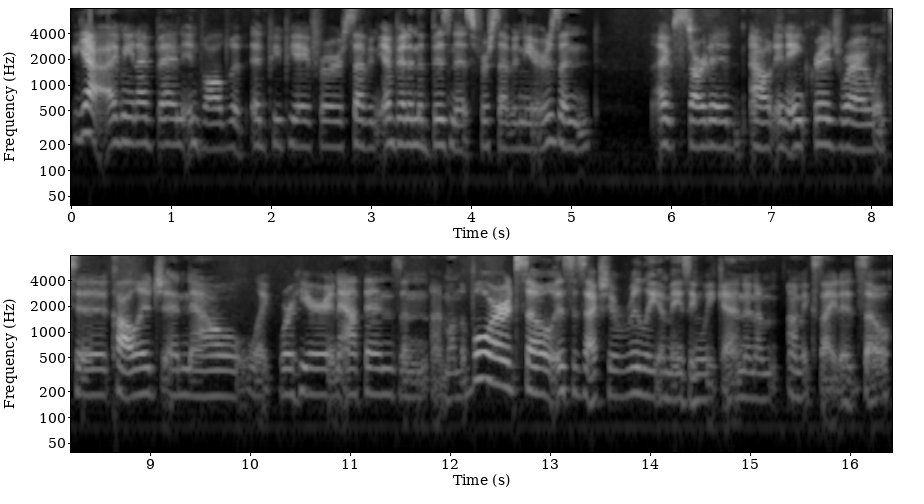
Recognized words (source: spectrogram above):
yeah, I mean, I've been involved with NPPA for 7 I've been in the business for 7 years and I've started out in Anchorage where I went to college and now like we're here in Athens and I'm on the board. So this is actually a really amazing weekend and I'm I'm excited. So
